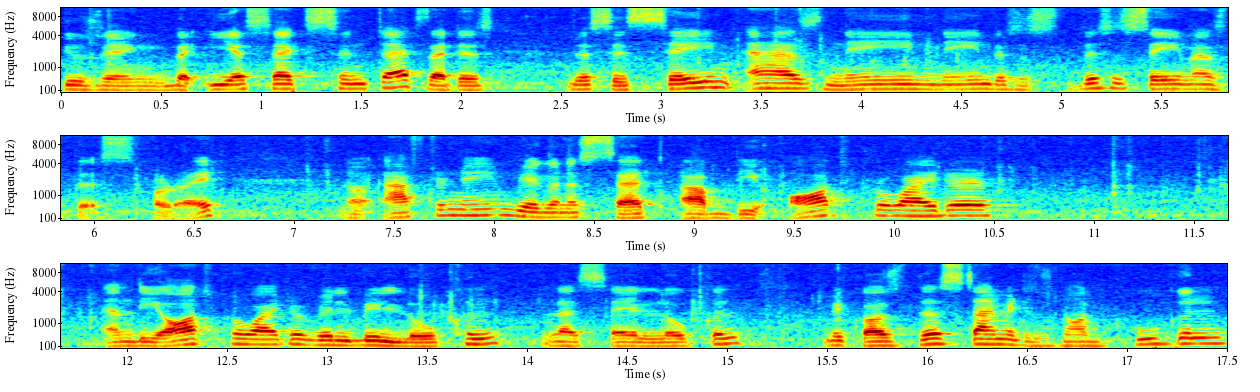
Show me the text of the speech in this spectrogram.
using the ES6 syntax. That is this is same as name name this is this is same as this all right? Now after name we are going to set up the auth provider. And the auth provider will be local let's say local because this time it is not google.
